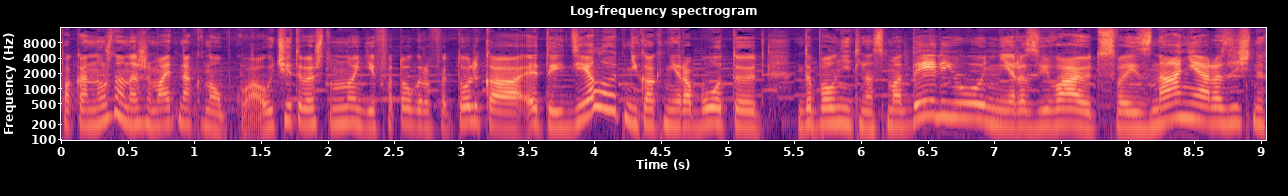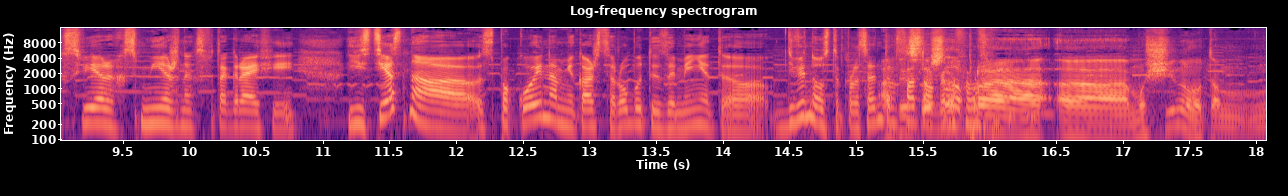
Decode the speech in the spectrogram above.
пока нужно нажимать на кнопку. А учитывая, что многие фотографы только это и делают, никак не работают дополнительно с моделью, не развивают свои знания о различных сферах, смежных с фотографией, естественно, спокойно, мне кажется, роботы заменят э, 90% А ты слышала фотографов. про а, мужчину там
